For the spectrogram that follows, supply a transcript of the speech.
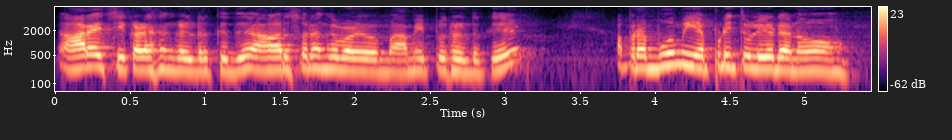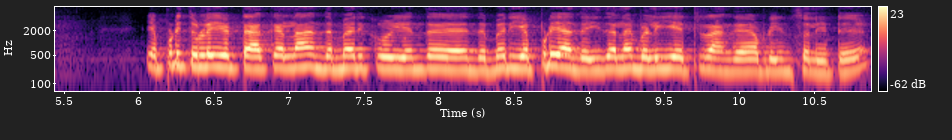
ஆராய்ச்சி கழகங்கள் இருக்குது ஆறு சுரங்க அமைப்புகள் இருக்குது அப்புறம் பூமி எப்படி துளையிடணும்? எப்படி துளையிட்டாக்கெல்லாம் இந்த மாதிரி எந்த இந்த மாதிரி எப்படி அந்த இதெல்லாம் வெளியேற்றுறாங்க அப்படின்னு சொல்லிட்டு.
